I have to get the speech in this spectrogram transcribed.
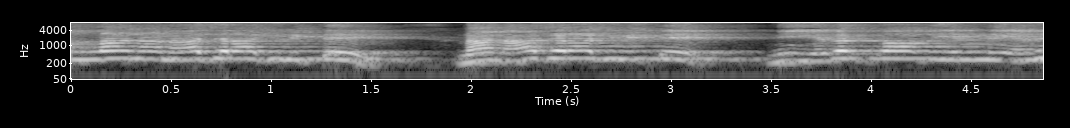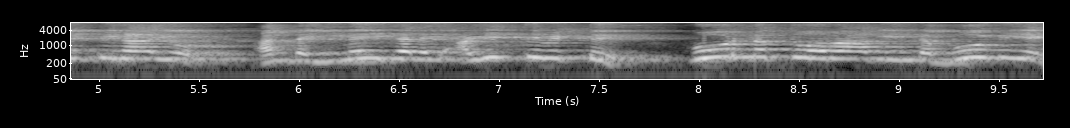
அல்லாஹ் நான் ஆஜராகிவிட்டேன். நான் ஆஜராகிவிட்டேன். நீ எதற்காக என்னை அனுப்பினாயோ அந்த இணைகளை அழித்துவிட்டு பூர்ணத்துவமாக இந்த பூமியை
